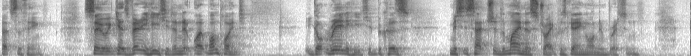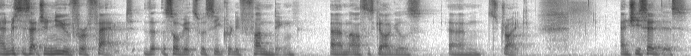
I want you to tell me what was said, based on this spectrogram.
That's the thing. So it gets very heated, and at one point, it got really heated because Mrs. Thatcher, the miners' strike was going on in Britain, and Mrs. Thatcher knew for a fact that the Soviets were secretly funding um, Arthur Scargill's um, strike. And she said this.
